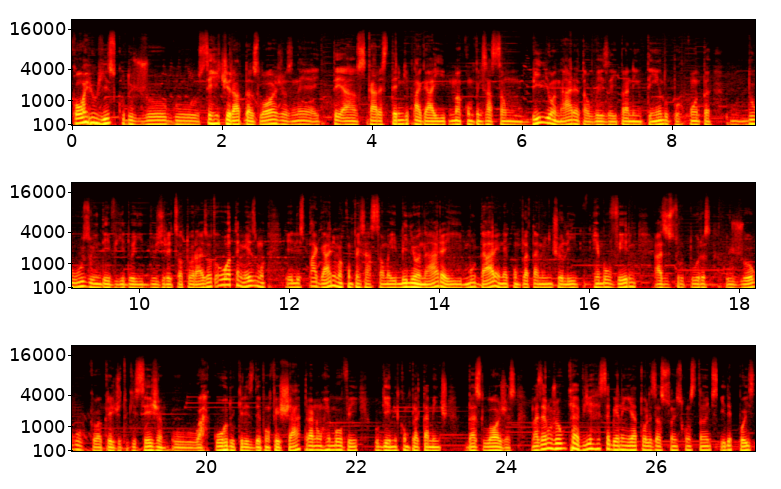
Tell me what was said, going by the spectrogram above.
corre o risco do jogo ser retirado das lojas, né? E ter, os caras terem que pagar aí uma compensação bilionária, talvez aí para Nintendo por conta do uso indevido aí dos direitos autorais, ou, ou até mesmo eles pagarem uma compensação aí milionária e mudarem, né, completamente ali, removerem as estruturas do jogo, que eu acredito que seja o acordo que eles devam fechar para não remover o game completamente das lojas. Mas era um jogo que havia recebendo aí atualizações constantes e depois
